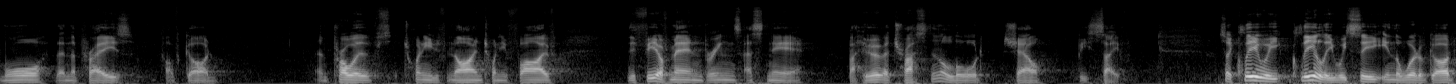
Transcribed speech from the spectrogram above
more than the praise of God. And Proverbs 29:25 The fear of man brings a snare, but whoever trusts in the Lord shall be safe. So clearly, clearly we see in the Word of God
